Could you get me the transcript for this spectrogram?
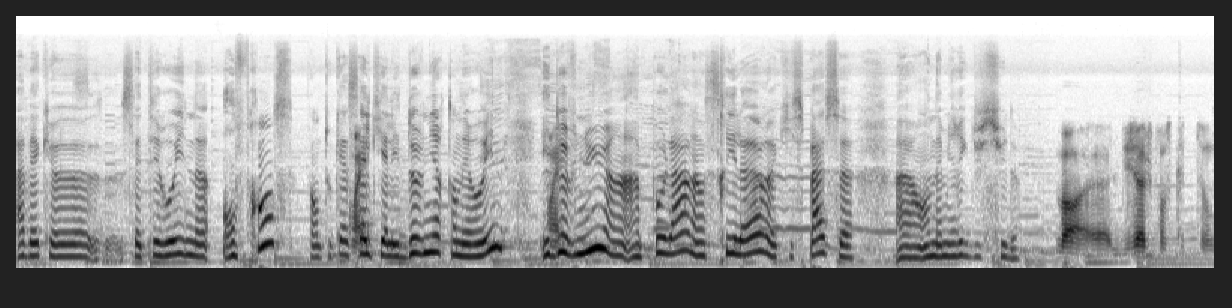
avec euh, cette héroïne en France, en tout cas celle qui allait devenir ton héroïne, est Ouais. devenue un, un polar, un thriller qui se passe euh, en Amérique du Sud Bon, euh, déjà, je pense que ton-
